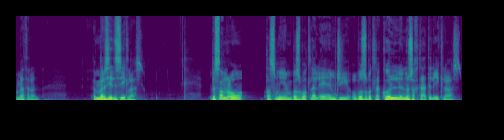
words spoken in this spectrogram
مثلا مرسيدس A-Class. بصنعوا تصميم بزبط لل AMG وبزبط لكل النسخ تاعت ال A-Class.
